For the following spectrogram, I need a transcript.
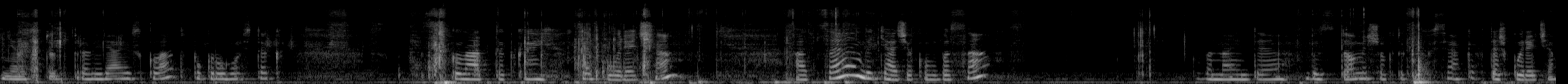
Я ось тут провіряю склад по кругу ось так. Склад такий, це куряча, а це дитяча ковбаса. Вона йде без домішок таких всяких, теж куряча.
